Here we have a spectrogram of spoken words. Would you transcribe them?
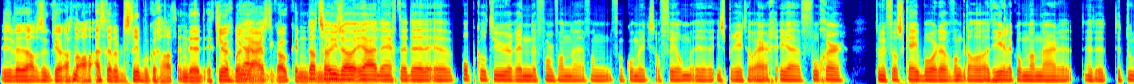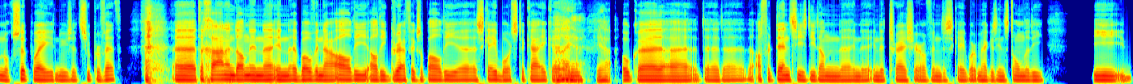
Dus we hadden natuurlijk allemaal al uitgebreid over de stripboeken gehad. En de, het kleurgebruik Ja, daar is natuurlijk ook. En, Dat en- sowieso, ja, de de, eh, popcultuur in de vorm van, eh, van, van comics of film eh, inspireert heel erg. Vroeger, toen ik veel skateboarde, vond ik het al heerlijk om dan naar de, de, de toen nog Subway, nu is het super vet, eh, te gaan en dan in, eh, in, eh, bovenin naar al die, al die graphics op al die skateboards te kijken. Ah, en ja, ja. ook de, de, de advertenties die dan in de, in de Treasure of in de Skateboard Magazine stonden, die, die,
